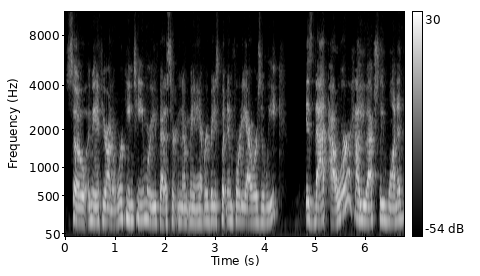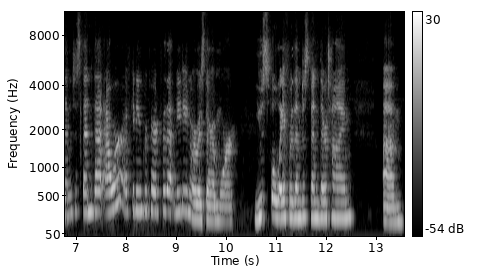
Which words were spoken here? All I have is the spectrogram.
So i mean if you're on a working team where you've got a certain i mean everybody's putting in 40 hours a week is that hour how you actually wanted them to spend that hour of getting prepared for that meeting? Or is there a more useful way for them to spend their time? Um,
